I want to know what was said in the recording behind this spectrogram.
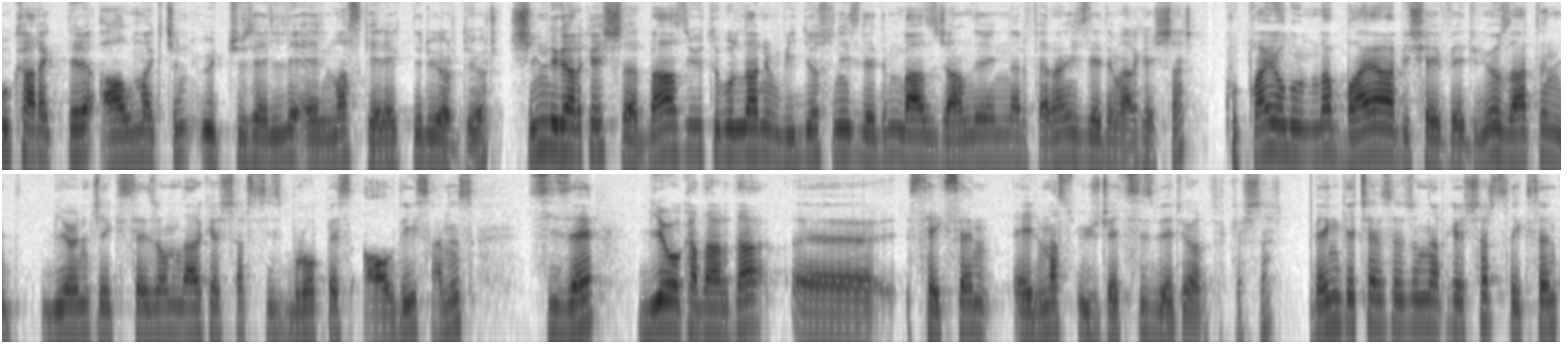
Bu karakteri almak için 350 elmas gerektiriyor diyor. Şimdi arkadaşlar bazı YouTuber'ların videosunu izledim. Bazı canlı yayınlar falan izledim arkadaşlar. Kupa yolunda bayağı bir şey veriyor. Zaten bir önceki sezonda arkadaşlar siz Bro Pass aldıysanız size bir o kadar da e, 80 elmas ücretsiz veriyor arkadaşlar. Ben geçen sezon arkadaşlar 80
